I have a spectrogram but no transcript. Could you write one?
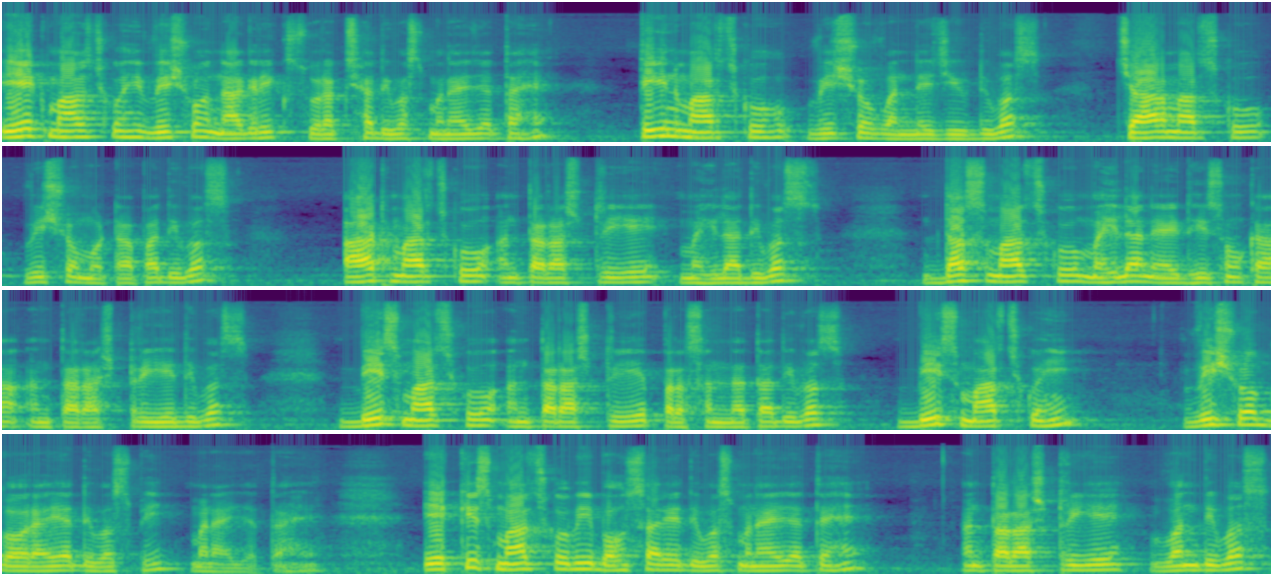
एक मार्च को ही विश्व नागरिक सुरक्षा दिवस मनाया जाता है। तीन मार्च को विश्व वन्यजीव दिवस, चार मार्च को विश्व मोटापा दिवस, आठ मार्च को अंतर्राष्ट्रीय महिला दिवस, दस मार्च को महिला न्यायाधीशों का अंतर्राष्ट्रीय दिवस, बीस मार्च को अंतर्राष्ट्रीय प्रसन्नता दिवस, बीस मार्च को ही विश्व गौराया दिवस भी मनाया जाता है। 21 मार्च को भी बहुत सारे दिवस मनाए जाते हैं। अंतर्राष्ट्रीय वन दिवस,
